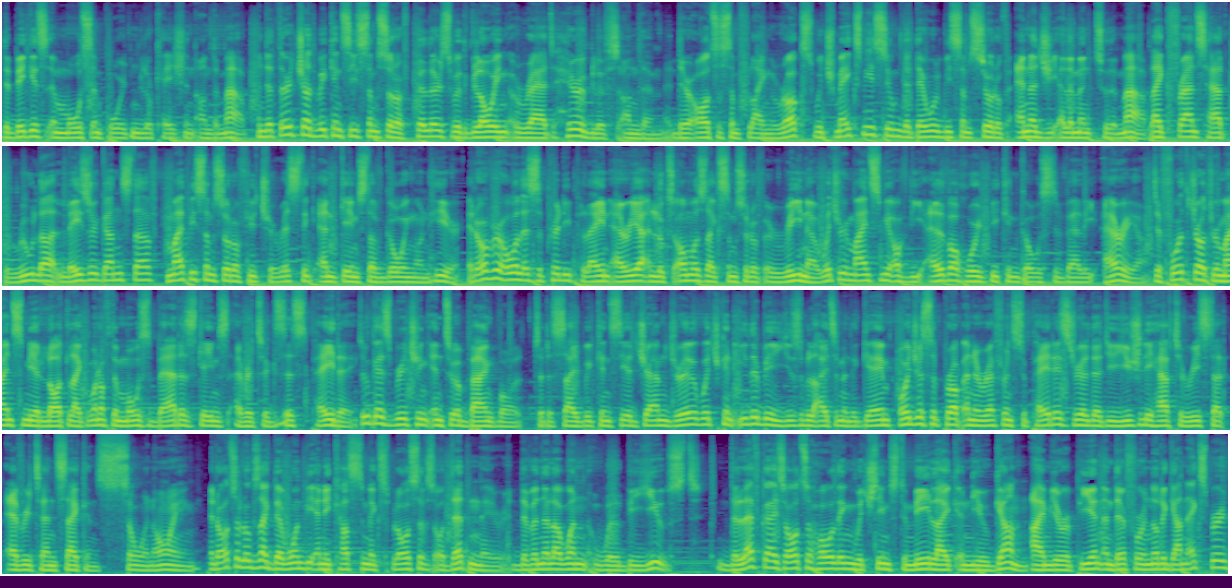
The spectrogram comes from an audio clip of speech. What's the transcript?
the biggest and most important location on the map. In the third shot we can see some sort of pillars with glowing red hieroglyphs on them. There are also some flying rocks, which makes me assume that there will be some sort of energy element to the map. Like France had the ruler laser gun stuff, might be some sort of futuristic endgame stuff going on here. It overall is a pretty plain area and looks almost like some sort of arena, which reminds me of the Elva Horde Beacon Ghost Valley area. The fourth shot reminds me a lot like one of the most baddest games ever to exist, Payday. Two guys breaching into a bank vault. To the side we can see a jam drill, which can either be a usable item in the game or just a prop and a reference to Payday's drill that you usually have to restart every 10 seconds. So annoying. It also looks like there won't be any custom explosives or detonator, the vanilla one will be used. The left guy is also holding which seems to me like a new gun. I'm European and therefore not a gun expert,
